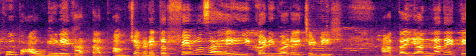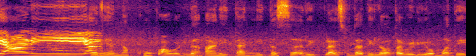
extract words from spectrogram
खूप आवडीने खातात. आमच्याकडे तर फेमस आहे ही कढी वड्याची डिश आता यांना देते आणि तर यांना खूप आवडलं आणि त्यांनी तसं रिप्लायसुद्धा दिला होता व्हिडिओमध्ये.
